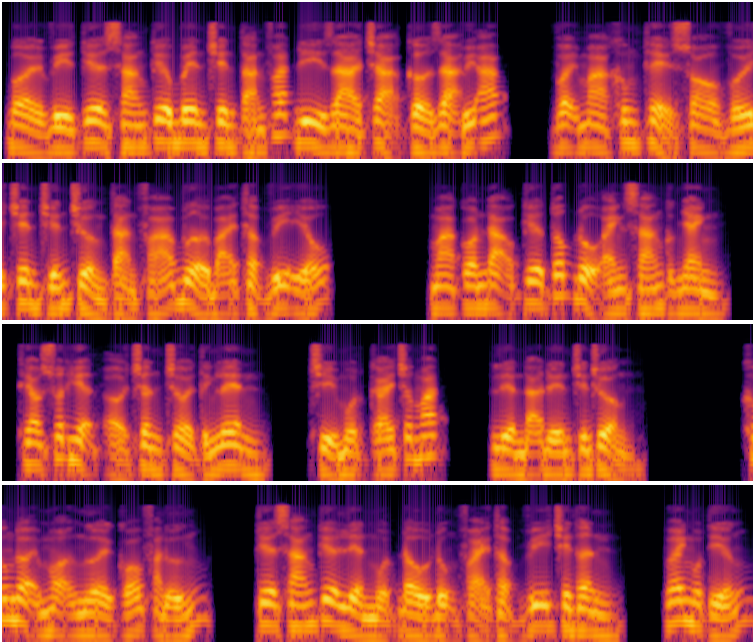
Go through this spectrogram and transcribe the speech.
Bởi vì tia sáng kia bên trên tán phát đi ra trạ cờ dạ huy áp, vậy mà không thể so với trên chiến trường tàn phá bừa bãi thập vi yếu. Mà còn đạo kia tốc độ ánh sáng cực nhanh, theo xuất hiện ở chân trời tính lên, chỉ một cái trước mắt, liền đã đến chiến trường. Không đợi mọi người có phản ứng, tia sáng kia liền một đầu đụng phải thập vĩ trên thân vay một tiếng,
